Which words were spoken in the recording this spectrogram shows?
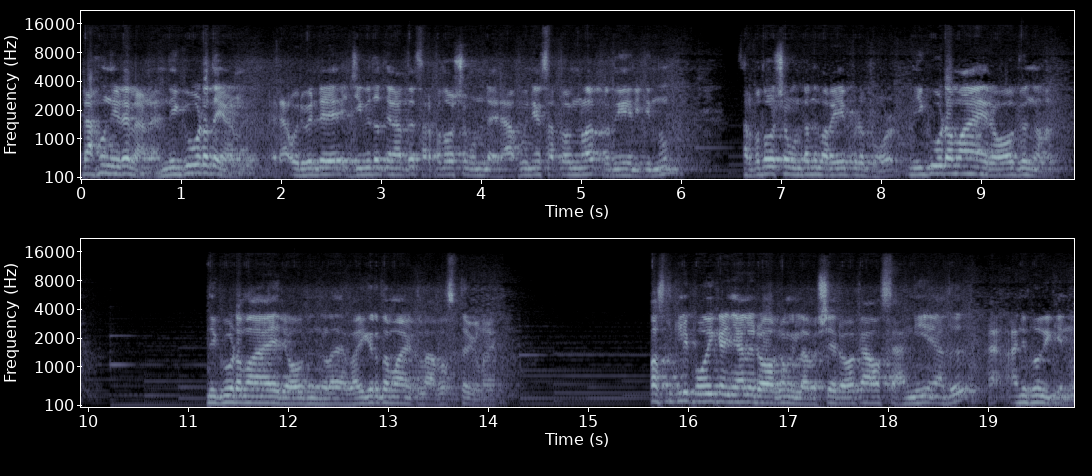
രാഹു നിഴലാണ് നിഗൂഢതയാണ്. ഒരുവന്റെ ജീവിതത്തിനകത്ത് സർപ്പദോഷമുണ്ട്. രാഹുവിനെ സർപ്പങ്ങൾ പ്രതികരിക്കുന്നു സർപ്പദോഷമുണ്ടെന്ന് പറയപ്പെടുമ്പോൾ നിഗൂഢമായ രോഗങ്ങൾ നിഗൂഢമായ രോഗങ്ങൾ വൈകൃതമായിട്ടുള്ള അവസ്ഥകൾ ഹോസ്പിറ്റലിൽ പോയി കഴിഞ്ഞാൽ രോഗമില്ല. പക്ഷേ രോഗാവസ്ഥ അങ്ങേ അത് അനുഭവിക്കുന്നു.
